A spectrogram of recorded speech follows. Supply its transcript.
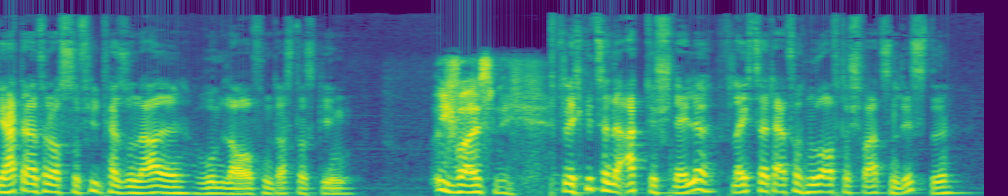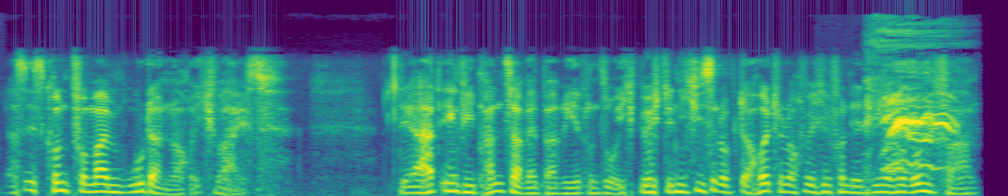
Die hatten einfach noch so viel Personal rumlaufen, dass das ging. Ich weiß nicht. Vielleicht gibt es eine Akte Schnelle, vielleicht seid ihr einfach nur auf der schwarzen Liste. Das ist, kommt von meinem Bruder noch, ich weiß. Der hat irgendwie Panzer repariert und so. Ich möchte nicht wissen, ob da heute noch welche von den Dingen herumfahren.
